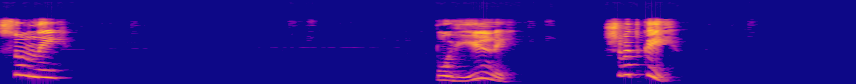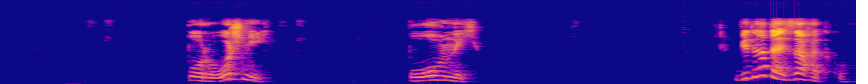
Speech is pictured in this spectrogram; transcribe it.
сумний. Повільний, швидкий, порожній, повний. Відгадай загадку.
